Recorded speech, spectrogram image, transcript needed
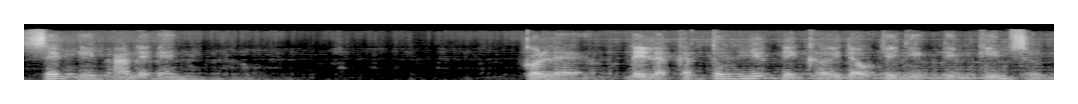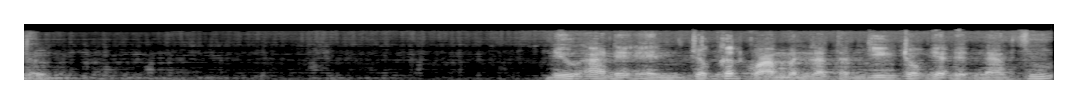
Xét nghiệm ADN Có lẽ đây là cách tốt nhất để khởi đầu cho việc tìm kiếm sự thật. Nếu ADN cho kết quả mình là thành viên trong gia đình Nam Phước,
